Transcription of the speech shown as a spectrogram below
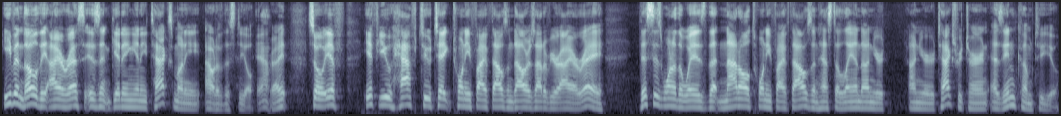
even though the IRS isn't getting any tax money out of this deal. Yeah. Right. So if if you have to take twenty five thousand dollars out of your IRA, this is one of the ways that not all twenty five thousand has to land on your on your tax return as income to you.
